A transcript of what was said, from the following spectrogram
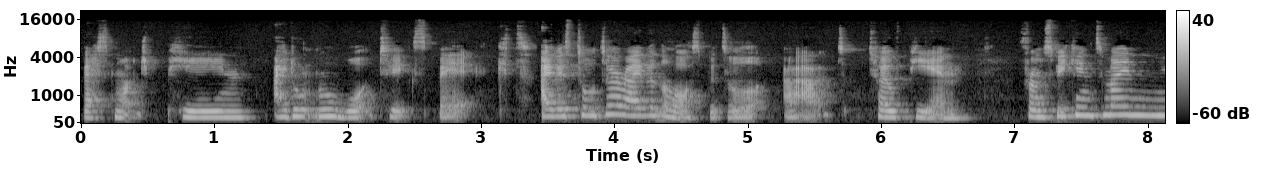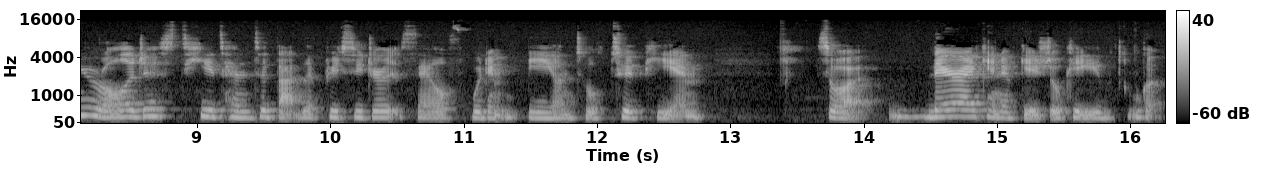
this much pain. I don't know what to expect. I was told to arrive at the hospital at 12 pm. From speaking to my neurologist, he had hinted that the procedure itself wouldn't be until 2 pm. So uh, there I kind of gauged okay, I've got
